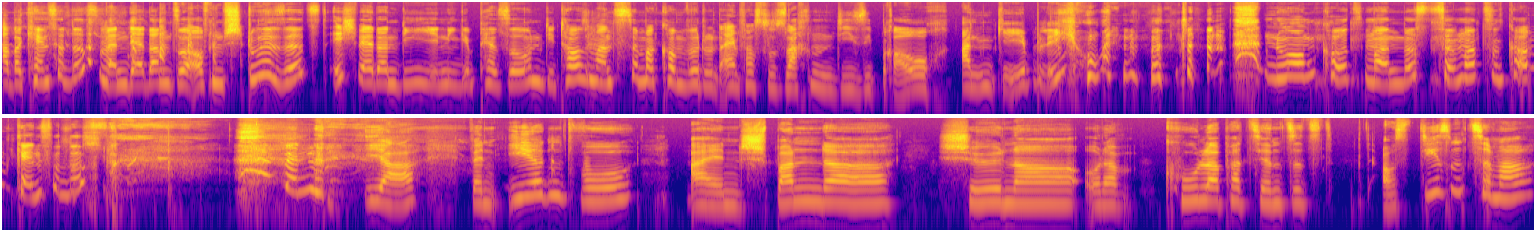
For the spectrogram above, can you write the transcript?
Aber kennst du das, wenn der dann so auf dem Stuhl sitzt? Ich wäre dann diejenige Person, die tausendmal ins Zimmer kommen würde und einfach so Sachen, die sie braucht, angeblich holen würde. Nur um kurz mal in das Zimmer zu kommen. Kennst du das? Wenn, Ja, wenn irgendwo ein spannender, schöner oder cooler Patient sitzt, aus diesem Zimmer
